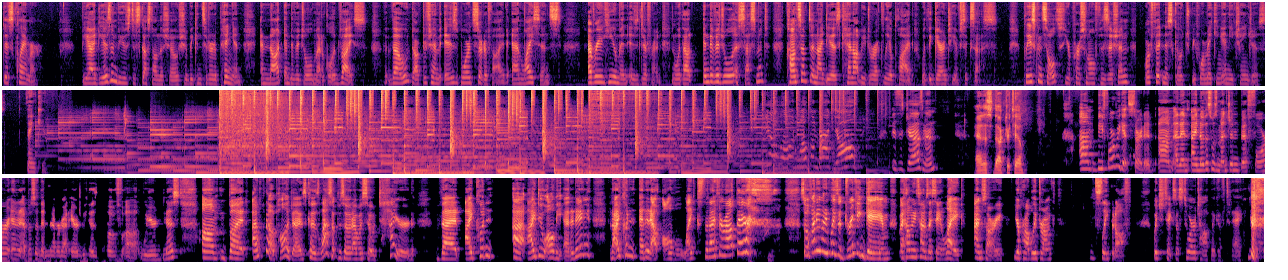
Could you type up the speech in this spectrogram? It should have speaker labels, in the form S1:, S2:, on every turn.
S1: Disclaimer The ideas and views discussed on the show should be considered opinion and not individual medical advice. Though Dr. Tim is board certified and licensed, every human is different, and without individual assessment, concepts and ideas cannot be directly applied with the guarantee of success. Please consult your personal physician or fitness coach before making any changes. Thank you. Jasmine.
S2: And this is Dr. Tim.
S1: Um, before we get started, um, and then I know this was mentioned before in an episode that never got aired because of uh, weirdness, um, but I want to apologize because last episode I was so tired that I couldn't. Uh, I do all the editing, and I couldn't edit out all the likes that I threw out there. so if anybody plays a drinking game by how many times I say like, I'm sorry. You're probably drunk. Sleep it off. Which takes us to our topic of today.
